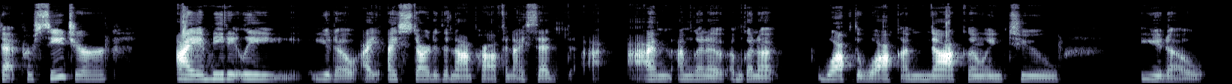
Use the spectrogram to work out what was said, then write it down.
that procedure I immediately, you know, I, I started the nonprofit and I said, I, I'm, I'm to, I'm to walk the walk. I'm not going to, you know,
